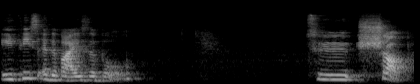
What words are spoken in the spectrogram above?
It is advisable to shop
